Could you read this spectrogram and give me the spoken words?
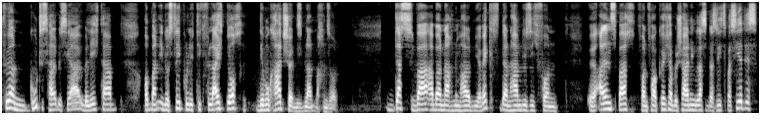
für ein gutes halbes Jahr überlegt haben, ob man Industriepolitik vielleicht doch demokratischer in diesem Land machen soll. Das war aber nach einem halben Jahr weg. Dann haben die sich von äh, Allensbach, von Frau Köcher bescheinigen lassen, dass nichts passiert ist.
